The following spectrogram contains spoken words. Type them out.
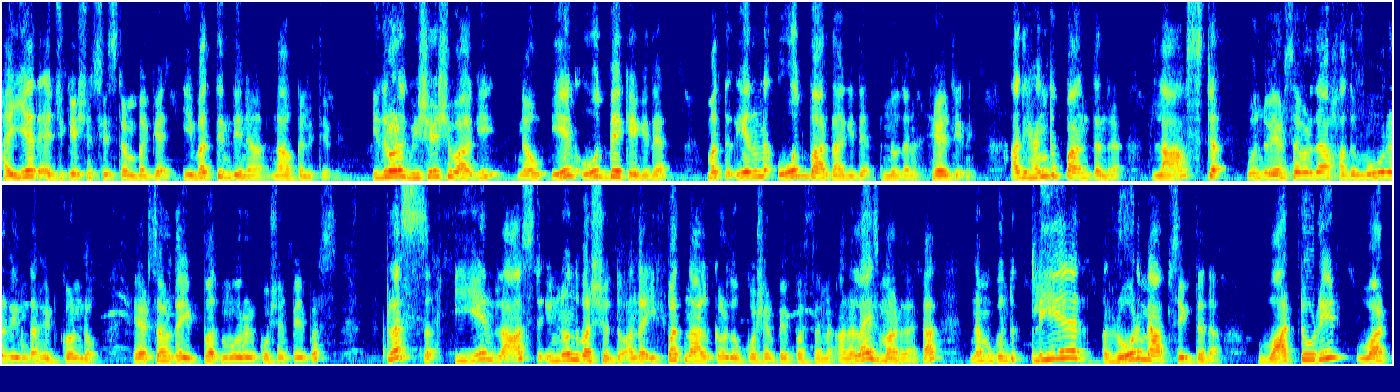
higher education system ಬಗ್ಗೆ ಇವತ್ತಿನ ದಿನ ನಾವು ಕಲಿತೇವೆ. ಇದರೊಳಗೆ ವಿಶೇಷವಾಗಿ ನಾವು ಏನು ಓದಬೇಕಾಗಿದೆ ಮತ್ತು ಏನನ್ನ ಓದಬಾರ್ದಾಗಿದೆ ಅನ್ನೋದನ್ನು ಹೇಳ್ತೀನಿ. ಅದು ಹೆಂಗಪ್ಪ ಅಂತಂದ್ರೆ ಲಾಸ್ಟ್ ಒಂದು ಎರಡು ಸಾವಿರದ ಹದಿಮೂರರಿಂದ ಹಿಡ್ಕೊಂಡು ಎರಡು ಸಾವಿರದ ಇಪ್ಪತ್ತ್ಮೂರರ ಕ್ವಶನ್ ಪೇಪರ್ಸ್ ಪ್ಲಸ್ ಈ ಏನು ಲಾಸ್ಟ್ ಇನ್ನೊಂದು ವರ್ಷದ್ದು, ಅಂದರೆ ಇಪ್ಪತ್ನಾಲ್ಕರದು ಕ್ವಶನ್ ಪೇಪರ್ಸನ್ನು ಅನಲೈಸ್ ಮಾಡಿದಾಗ ನಮಗೊಂದು ಕ್ಲಿಯರ್ ರೋಡ್ ಮ್ಯಾಪ್ ಸಿಗ್ತದ. What to read what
